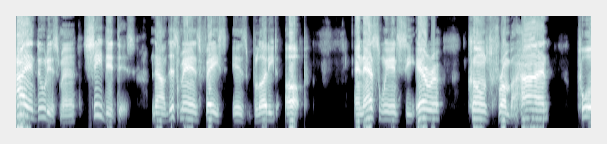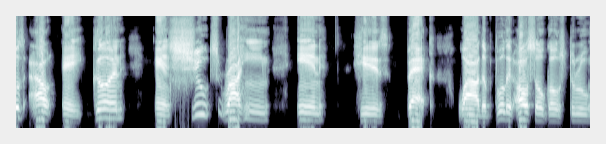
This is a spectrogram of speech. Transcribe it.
I didn't do this, man. She did this. Now this man's face is bloodied up, and that's when Ciera comes from behind, pulls out a gun, and shoots Raheem in his back, while the bullet also goes through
